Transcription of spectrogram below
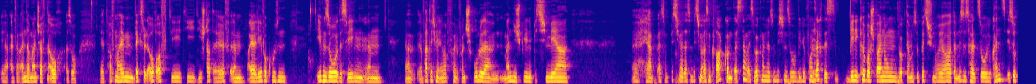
ja, einfach andere Mannschaften auch. Also ja, Hoffenheim wechselt auch oft die, die, die Startelf, ähm, Bayer Leverkusen ebenso, deswegen ähm, ja, erwarte ich mir einfach von, von Schwulo da in manchen Spielen ein bisschen mehr äh, ja, also ein bisschen mehr, dass ein bisschen mehr aus dem Quark kommt, weißt du? Es wirkt manchmal so ein bisschen so, wie du vorhin ja. sagtest, wenig Körperspannung, wirkt immer so ein bisschen, oh ja, dann ist es halt so, du kannst, ist so,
